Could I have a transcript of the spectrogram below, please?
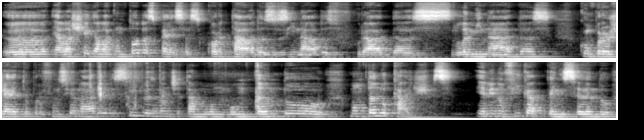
uh, ela chega lá com todas as peças cortadas, usinadas, furadas, laminadas, com projeto para o funcionário, ele simplesmente está montando, montando caixas ele não fica pensando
